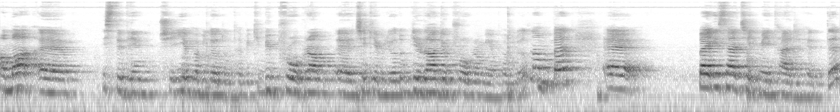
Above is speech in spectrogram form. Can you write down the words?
ama e, istediğim şeyi yapabiliyordum tabii ki. Bir program e, çekebiliyordum, bir radyo programı yapabiliyordum ama ben e, belgesel çekmeyi tercih ettim.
